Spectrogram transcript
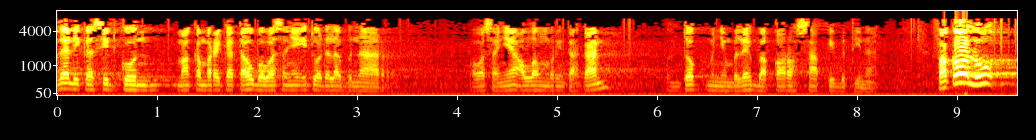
dzalika sidqun, maka mereka tahu bahwasanya itu adalah benar. Bahwasanya Allah memerintahkan untuk menyembelih bakarah sapi betina. Faqalu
